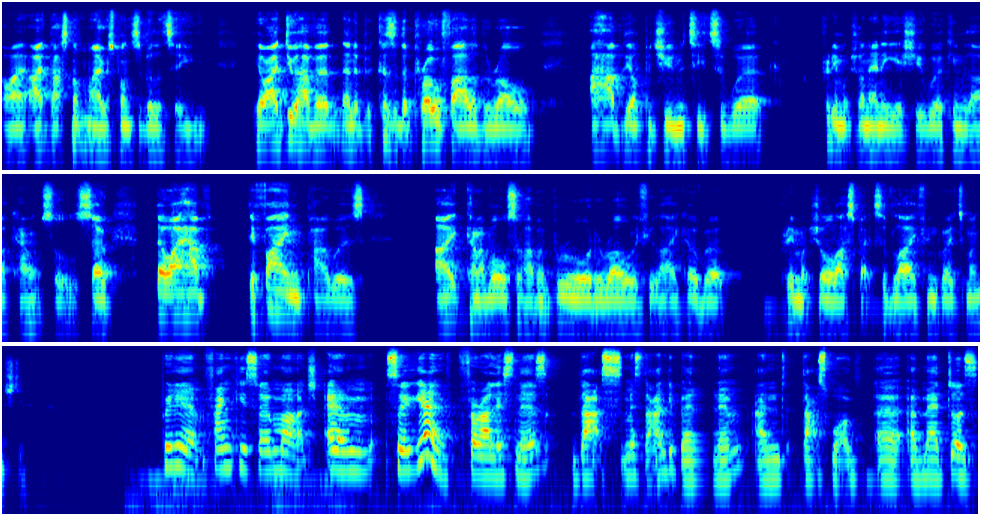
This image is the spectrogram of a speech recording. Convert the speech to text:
I, I, that's not my responsibility. You know, I do have a and because of the profile of the role, I have the opportunity to work pretty much on any issue, working with our councils. So though I have defined powers, I kind of also have a broader role, if you like, over pretty much all aspects of life in Greater Manchester. Brilliant. Thank you so much. Um, so yeah, for our listeners, that's Mr. Andy Burnham, and that's what uh, a mayor does.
